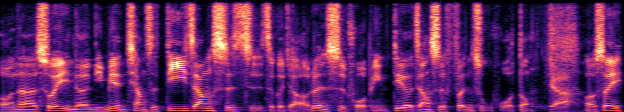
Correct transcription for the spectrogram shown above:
哦，那所以呢，里面像是第一章是指这个叫认识破冰，第二章是分组活动。呀.哦，所以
